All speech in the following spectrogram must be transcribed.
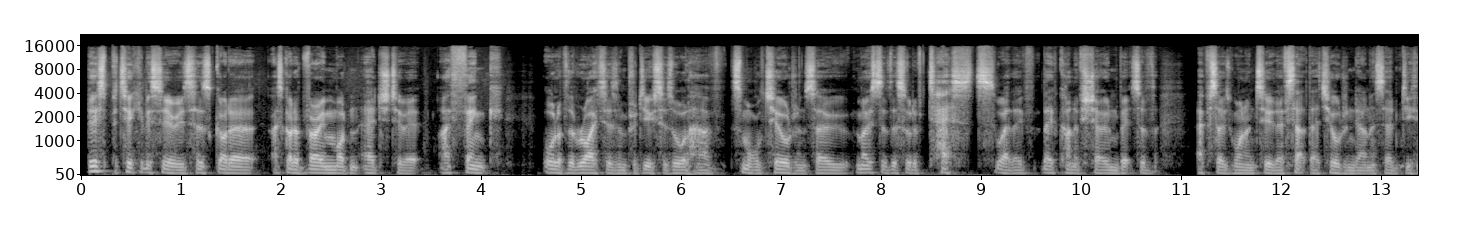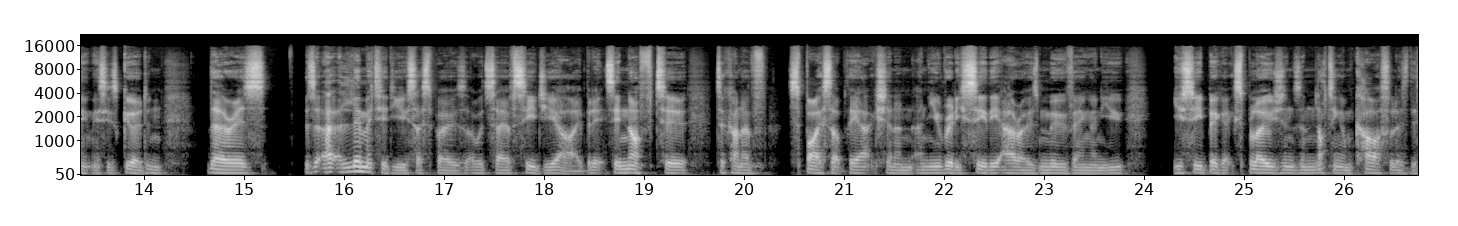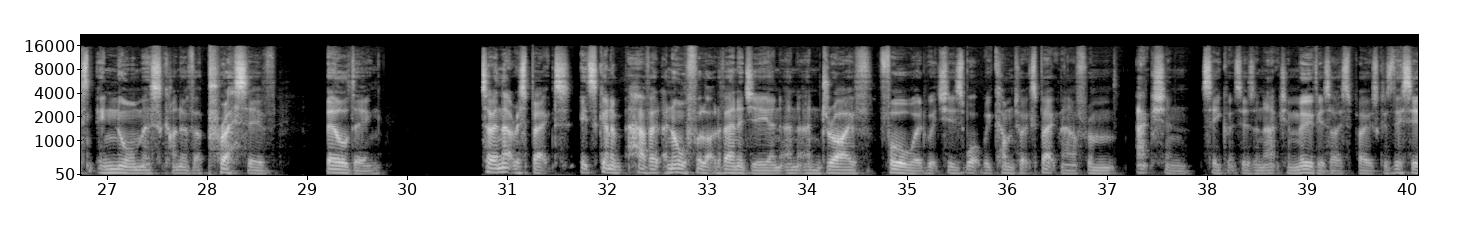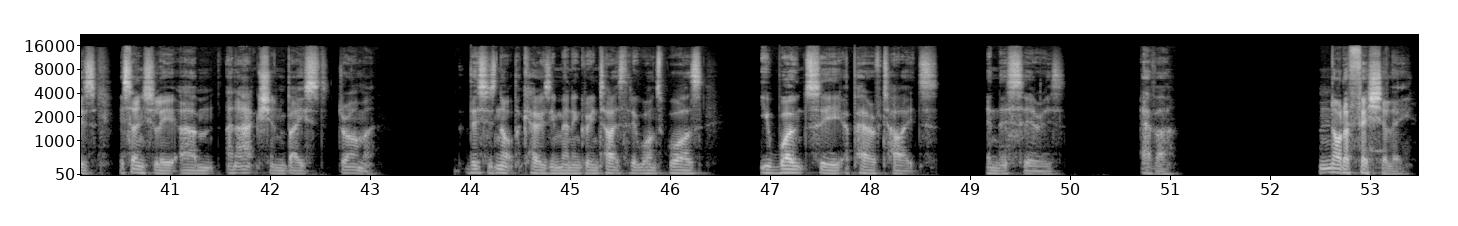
This particular series has got a has got a very modern edge to it. I think all of the writers and producers all have small children, so most of the sort of tests where they've they've kind of shown bits of episodes one and two, they've sat their children down and said, "Do you think this is good?" And there is there's a, limited use, I suppose, I would say, of CGI, but it's enough to to kind of spice up the action, and, and you really see the arrows moving, and you you see big explosions, and Nottingham Castle is this enormous kind of oppressive building so in that respect, it's going to have an awful lot of energy and, and, and drive forward, which is what we come to expect now from action sequences and action movies, I suppose, because this is essentially um, an action-based drama. This is not the cosy men in green tights that it once was. You won't see a pair of tights in this series, ever. Not officially.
